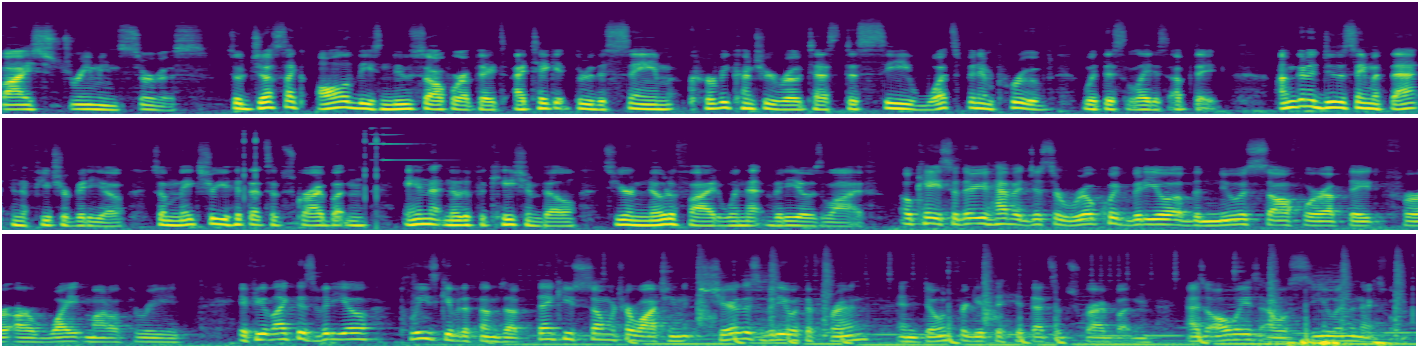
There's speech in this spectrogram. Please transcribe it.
by streaming service. So just like all of these new software updates, I take it through the same Curvy Country road test to see what's been improved with this latest update. I'm gonna do the same with that in a future video. So make sure you hit that subscribe button and that notification bell so you're notified when that video is live. Okay, so there you have it, just a real quick video of the newest software update for our white Model 3. If you like this video, please give it a thumbs up. Thank you so much for watching. Share this video with a friend and don't forget to hit that subscribe button. As always, I will see you in the next one.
